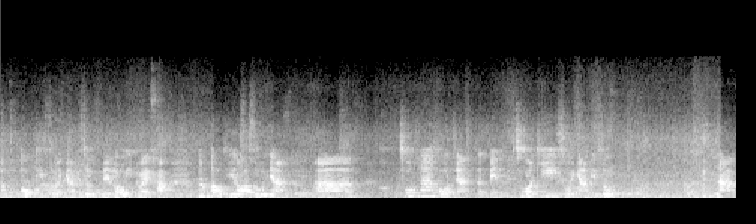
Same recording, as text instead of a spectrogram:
น้ำตกที่สวยงามที่สุดในโลกอีกด้วยค่ะ น้ำตกทีรอซูเนี่ยอ่า ช่วงหน้าฝนเนี่ยจะเป็นช่วงที่สวยงามที่สุด น้ำใน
